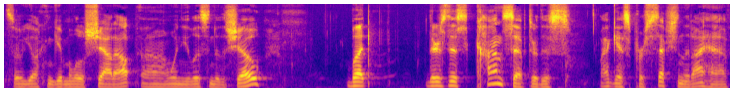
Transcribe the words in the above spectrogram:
so y'all can give him a little shout out uh, when you listen to the show. But there's this concept or this, I guess, perception that I have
